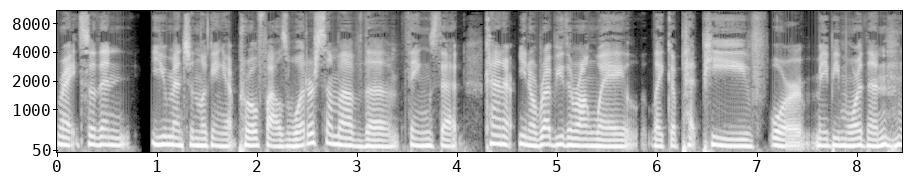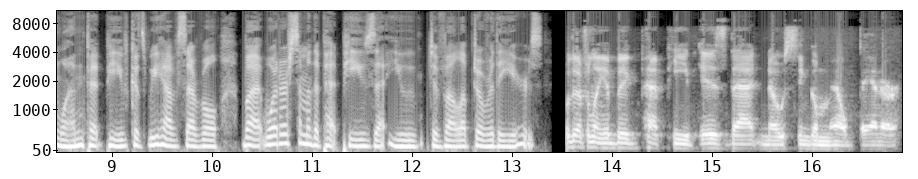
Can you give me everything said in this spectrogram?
Right. So then you mentioned looking at profiles. What are some of the things that kind of, you know, rub you the wrong way, like a pet peeve or maybe more than one pet peeve because we have several, but what are some of the pet peeves that you developed over the years? Well, definitely a big pet peeve is that no single male banner.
